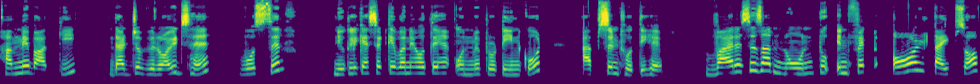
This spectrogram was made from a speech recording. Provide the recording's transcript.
हमने बात की दैट जो विरॉइड्स हैं, वो सिर्फ़ न्यूक्लिक एसिड के बने होते हैं, उनमें प्रोटीन कोट एब्सेंट होती है। Viruses are known to infect all types of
